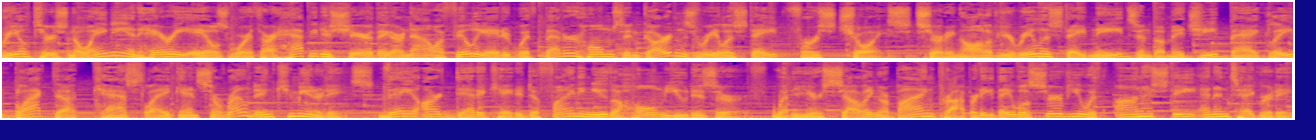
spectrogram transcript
Realtors Noemi and Harry Aylesworth are happy to share they are now affiliated with Better Homes and Gardens Real Estate First Choice, serving all of your real estate needs in Bemidji, Bagley, Blackduck, Cass Lake, and surrounding communities. They are dedicated to finding you the home you deserve. Whether you're selling or buying property, they will serve you with honesty and integrity.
